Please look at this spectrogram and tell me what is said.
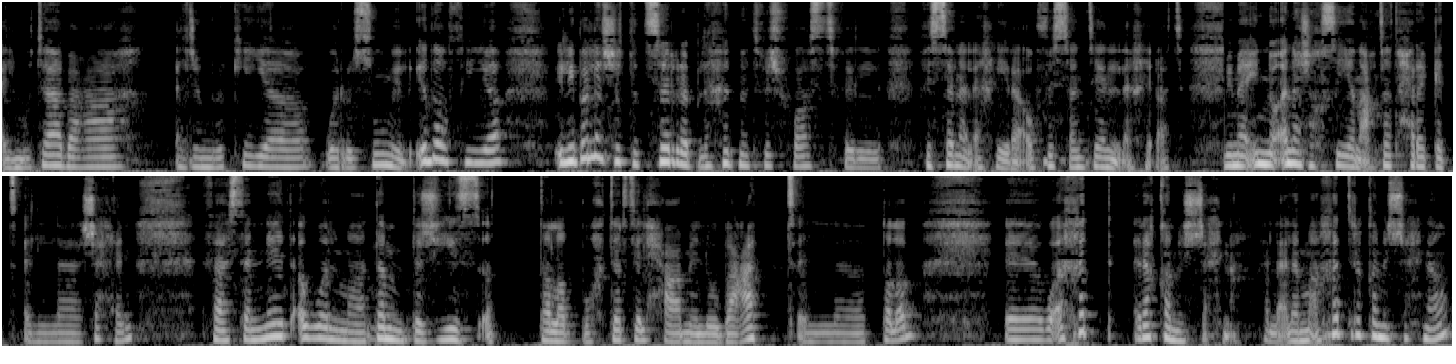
المتابعة الجمركية والرسوم الإضافية اللي بلشت تتسرب لخدمة فيش فاست في في السنة الأخيرة أو في السنتين الأخيرات. بما إنه أنا شخصيا أعطيت حركة الشحن فاستنيت أول ما تم تجهيز الطلب واخترت الحامل وبعت الطلب وأخذت رقم الشحنة. هلأ لما أخذت رقم الشحنة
